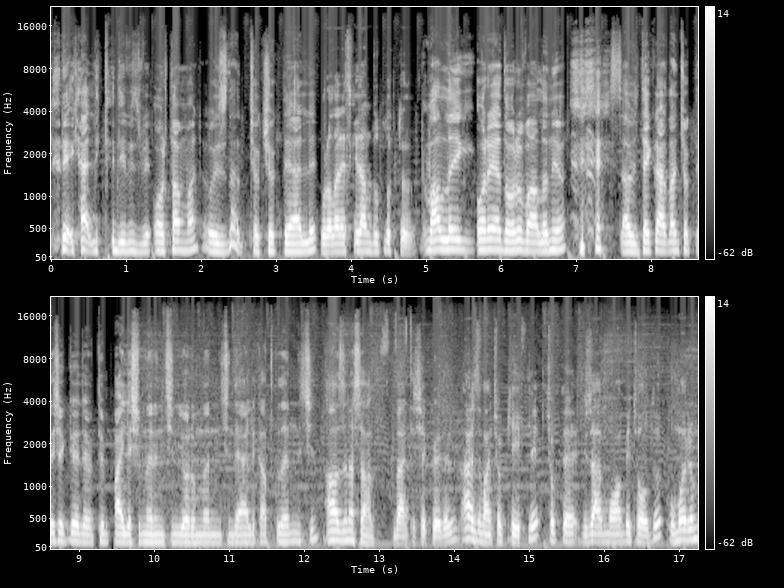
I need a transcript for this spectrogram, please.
nereye geldik dediğimiz bir ortam var. O yüzden çok çok değerli. Buralar eskiden dutluktu. Vallahi oraya doğru bağlanıyor. abi tekrardan çok teşekkür ediyorum tüm paylaşımların için, yorumların için, değerli katkıların için. Ağzına sağlık. Ben teşekkür ederim. Her zaman çok keyifli. Çok da güzel bir muhabbet oldu. Umarım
